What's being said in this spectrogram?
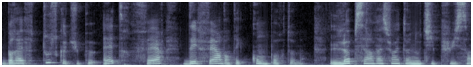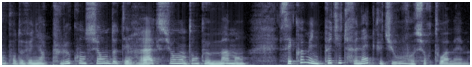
bref, tout ce que tu peux être, faire, défaire dans tes comportements. L'observation est un outil puissant pour devenir plus consciente de tes réactions en tant que maman. C'est comme une petite fenêtre que tu ouvres sur toi-même.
